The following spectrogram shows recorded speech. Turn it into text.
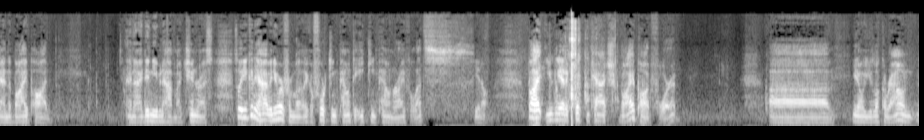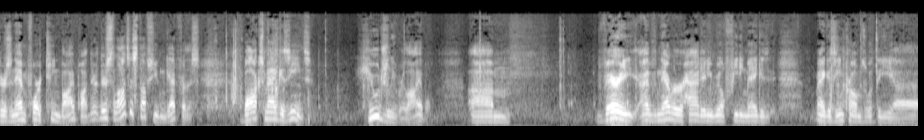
and the bipod, and I didn't even have my chin rest. So you can have anywhere from like a 14 pound to 18 pound rifle. That's you know, but you can get a quick detach bipod for it. Uh, you know, you look around. There's an M14 bipod. There, there's lots of stuff you can get for this. Box magazines, hugely reliable. Um, very, I've never had any real feeding magazine magazine problems with the uh,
